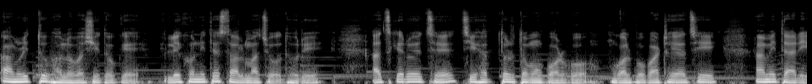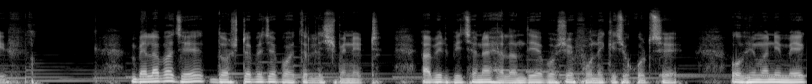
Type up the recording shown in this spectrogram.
আমৃত্যু ভালোবাসি তোকে, লেখনীতে সালমা চৌধুরী। আজকে রয়েছে ছিয়াত্তরতম পর্ব, গল্প পাঠে আছি আমি তারিফ। বেলা বাজে দশটা বেজে পঁয়তাল্লিশ মিনিট। আবির বিছানায় হেলান দিয়ে বসে ফোনে কিছু করছে। অভিমানী মেঘ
